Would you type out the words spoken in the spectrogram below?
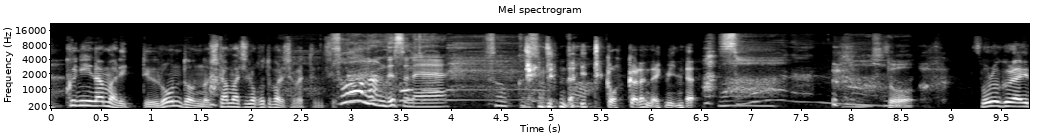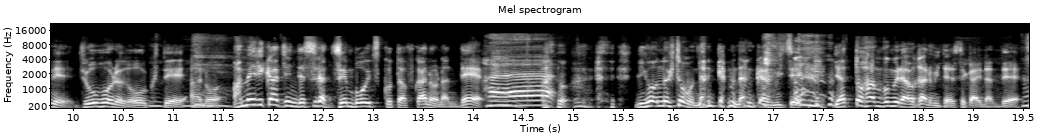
ックニーなまりっていうロンドンの下町の言葉で喋ってるんですよ。そうなんですね。そっか。全然何言ってるか分からないみんな。そう。そのぐらいね、情報量が多くて、あの、アメリカ人ですら全部追いつくことは不可能なんで、へえ。日本の人も何回も何回も見て、やっと半分ぐらいわかるみたいな世界なんで、うん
